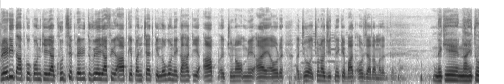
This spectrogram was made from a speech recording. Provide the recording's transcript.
प्रेरित आपको कौन किया? या खुद से प्रेरित हुए या फिर आपके पंचायत के लोगों ने कहा कि आप चुनाव में आए और जो चुनाव जीतने के बाद और ज़्यादा मदद कर पाए? देखिए, ना ही तो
